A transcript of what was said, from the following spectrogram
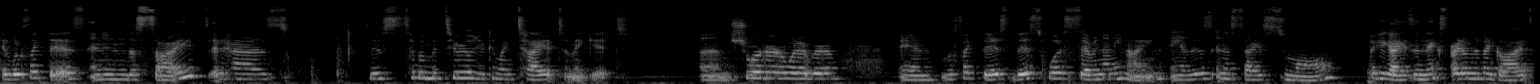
It looks like this and in the sides it has this type of material. You can like tie it to make it um, shorter or whatever and looks like this. This was $7.99 and this is in a size small. Okay guys, the next item that I got,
